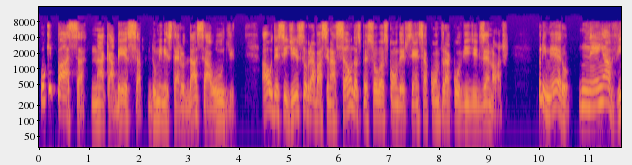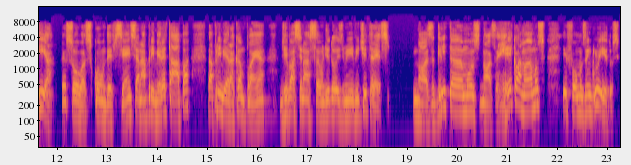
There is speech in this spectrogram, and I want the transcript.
o que passa na cabeça do Ministério da Saúde ao decidir sobre a vacinação das pessoas com deficiência contra a Covid-19? Primeiro, nem havia pessoas com deficiência na primeira etapa da primeira campanha de vacinação de 2023. Nós gritamos, nós reclamamos e fomos incluídos.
